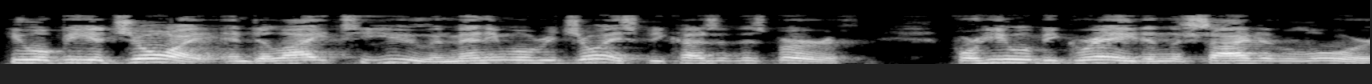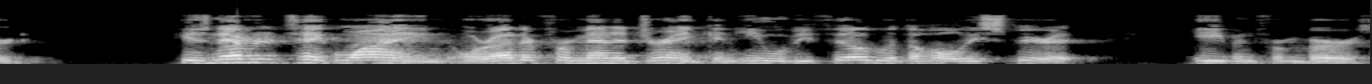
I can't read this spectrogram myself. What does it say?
He will be a joy and delight to you and many will rejoice because of his birth, for he will be great in the sight of the Lord. He is never to take wine or other fermented drink and he will be filled with the Holy Spirit even from birth.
